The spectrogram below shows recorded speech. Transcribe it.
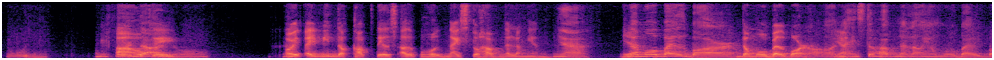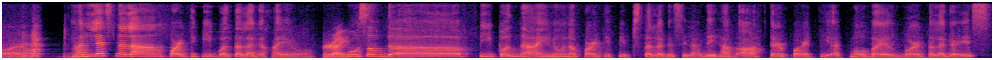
food. Before Ah, okay. the ano, Oh, I mean the cocktails alcohol. Nice to have na lang yan. yeah. Yeah. The mobile bar. The mobile bar. Oo, yeah. nice to have na lang yung mobile bar. Unless na lang, party people talaga kayo. Right. Most of the people na I know na party peeps talaga sila, they have after party at mobile bar talaga is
